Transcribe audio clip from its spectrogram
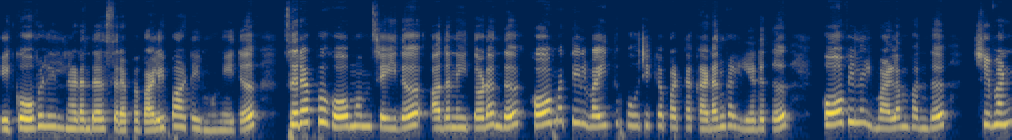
இக்கோவிலில் நடந்த சிறப்பு வழிபாட்டை முன்னிட்டு சிறப்பு ஹோமம் செய்து அதனைத் தொடர்ந்து ஹோமத்தில் வைத்து பூஜிக்கப்பட்ட கடங்கள் எடுத்து கோவிலை வலம் வந்து சிவன்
